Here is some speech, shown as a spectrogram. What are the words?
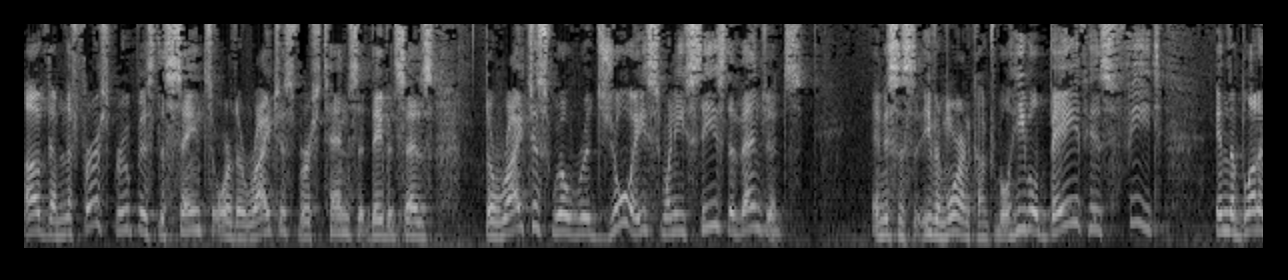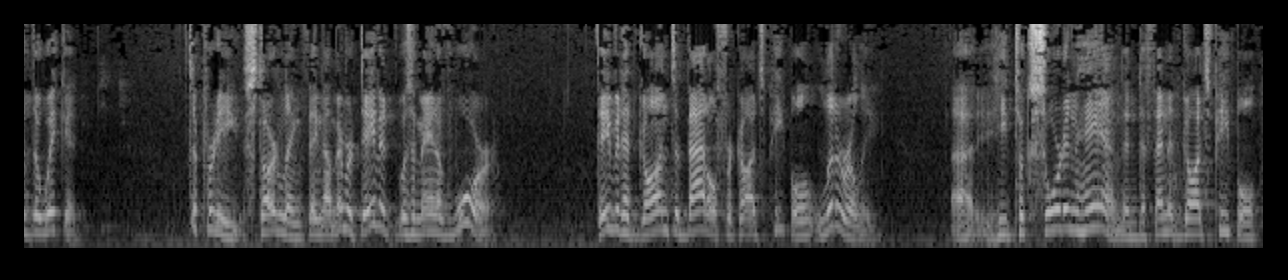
of them. The first group is the saints or the righteous. Verse 10 that David says, the righteous will rejoice when he sees the vengeance. And this is even more uncomfortable. He will bathe his feet in the blood of the wicked. It's a pretty startling thing. Now remember, David was a man of war. David had gone to battle for God's people, literally. Uh, he took sword in hand and defended God's people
